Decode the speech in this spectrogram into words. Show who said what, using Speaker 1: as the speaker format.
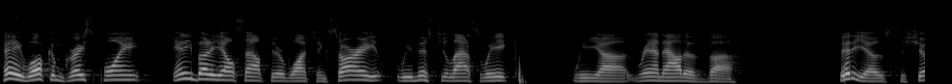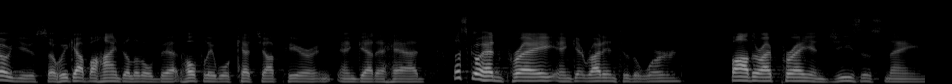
Speaker 1: Hey, welcome, Grace Point. Anybody else out there watching? Sorry we missed you last week. We uh, ran out of uh, videos to show you, so we got behind a little bit. Hopefully, we'll catch up here and, and get ahead. Let's go ahead and pray and get right into the Word. Father, I pray in Jesus' name,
